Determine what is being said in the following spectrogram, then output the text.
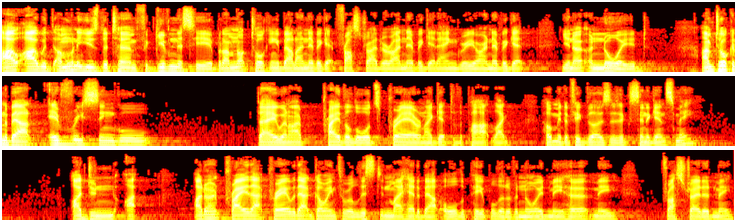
I, I, would, I'm going to use the term forgiveness here, but I'm not talking about I never get frustrated or I never get angry or I never get, you know, annoyed. I'm talking about every single day when I pray the Lord's Prayer and I get to the part like, help me to forgive those who sin against me. I, do, I, I don't pray that prayer without going through a list in my head about all the people that have annoyed me, hurt me, frustrated me.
